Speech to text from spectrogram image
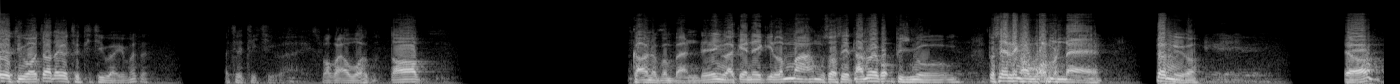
ya diwaca tapi aja dijiwai, Mas. Aja dijiwai. Pokoke Allah ku top. Gak ada pembanding, lagi iki lemah, musuh setan wae kok bingung. Terus eling apa meneh? Deng yo. Ya.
